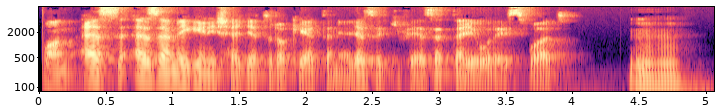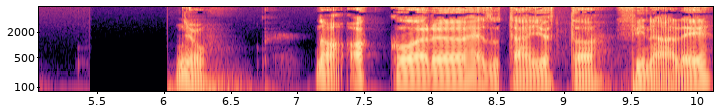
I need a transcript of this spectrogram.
van, ez, ezzel még én is egyet tudok érteni, hogy ez egy kifejezetten jó rész volt. Uh-huh. Jó. Na, akkor ezután jött a finálé,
